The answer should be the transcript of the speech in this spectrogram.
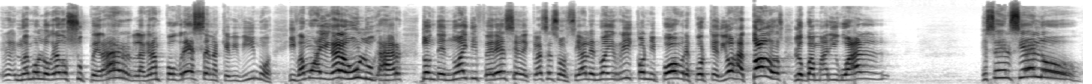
eh, no hemos logrado superar la gran pobreza en la que vivimos. Y vamos a llegar a un lugar donde no hay diferencia de clases sociales, no hay ricos ni pobres, porque Dios a todos los va a amar igual. Ese es el cielo.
